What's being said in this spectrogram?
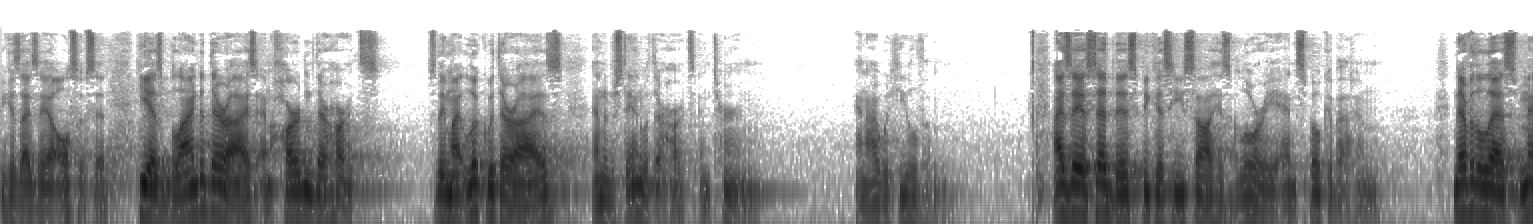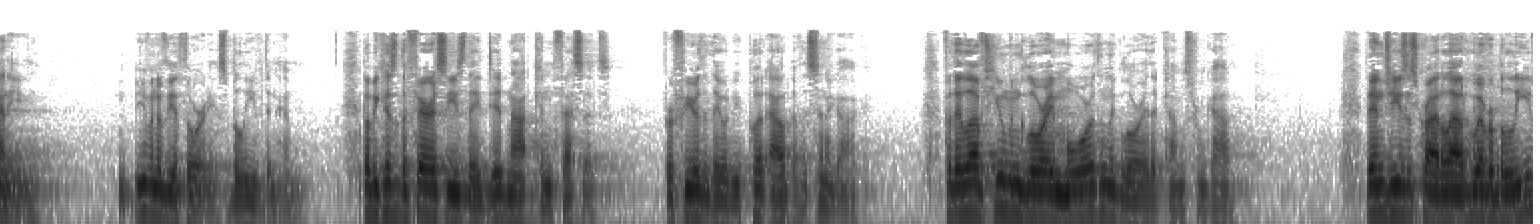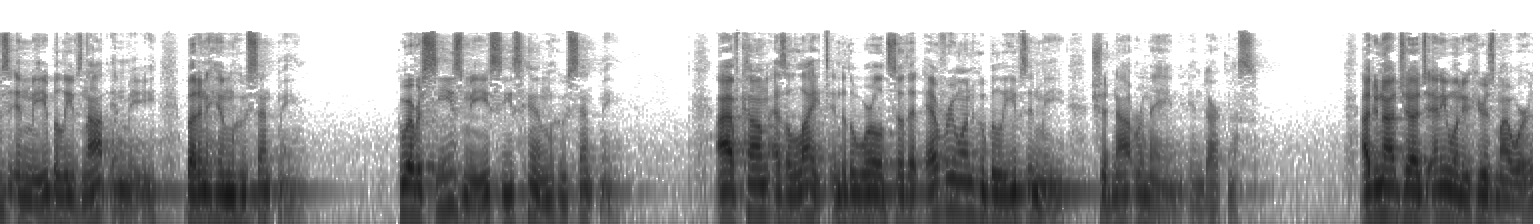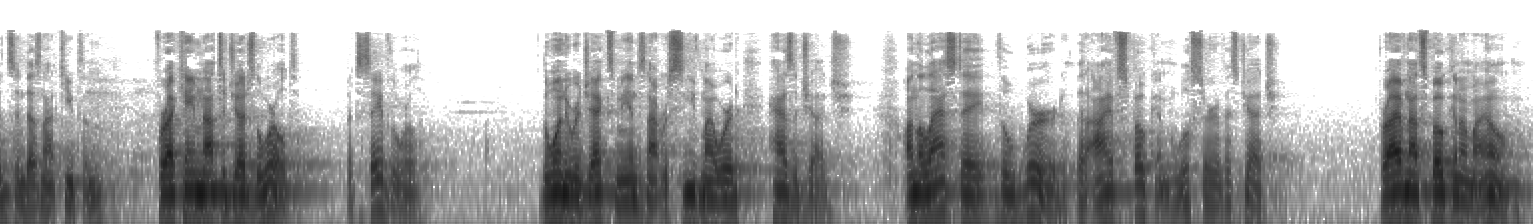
because Isaiah also said, He has blinded their eyes and hardened their hearts, so they might look with their eyes and understand with their hearts and turn, and I would heal them. Isaiah said this because he saw his glory and spoke about him. Nevertheless, many, even of the authorities, believed in him. But because of the Pharisees, they did not confess it, for fear that they would be put out of the synagogue. For they loved human glory more than the glory that comes from God. Then Jesus cried aloud, Whoever believes in me believes not in me, but in him who sent me. Whoever sees me sees him who sent me. I have come as a light into the world so that everyone who believes in me should not remain in darkness. I do not judge anyone who hears my words and does not keep them, for I came not to judge the world, but to save the world. The one who rejects me and does not receive my word has a judge. On the last day, the word that I have spoken will serve as judge. For I have not spoken on my own,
